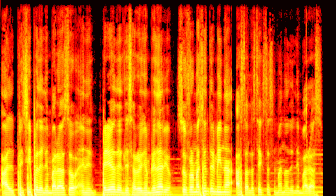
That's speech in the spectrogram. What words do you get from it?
al principio del embarazo en el periodo del desarrollo embrionario. Su formación termina hasta la sexta semana del embarazo.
